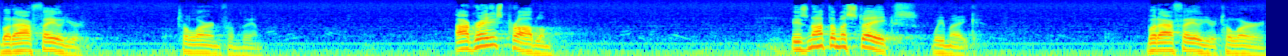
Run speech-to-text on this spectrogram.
but our failure to learn from them. Our greatest problem is not the mistakes we make, but our failure to learn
